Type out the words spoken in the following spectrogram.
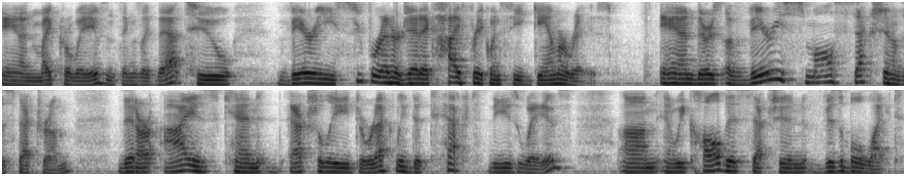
and microwaves and things like that to very super energetic high frequency gamma rays. And there's a very small section of the spectrum that our eyes can actually directly detect these waves. Um, and we call this section visible light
